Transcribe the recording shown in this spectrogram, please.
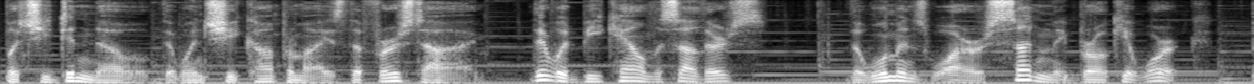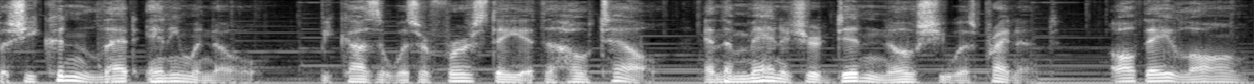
But she didn't know that when she compromised the first time, there would be countless others. The woman's water suddenly broke at work, but she couldn't let anyone know because it was her first day at the hotel and the manager didn't know she was pregnant. All day long,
